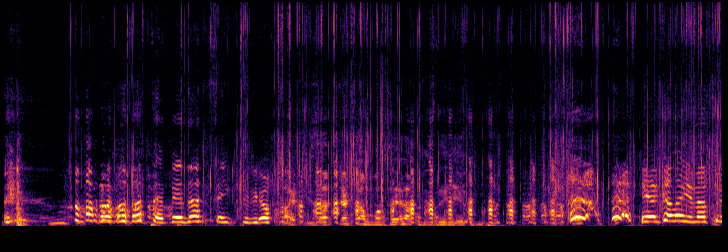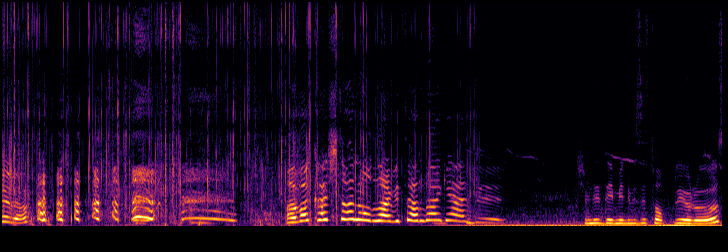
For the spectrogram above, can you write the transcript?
Tepeden sektiriyor. Hayır biz açacaksan masaya at biz de yiyelim. Yakalayın atıyorum. Bak kaç tane oldular bir tane daha geldi. Şimdi demirimizi topluyoruz.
